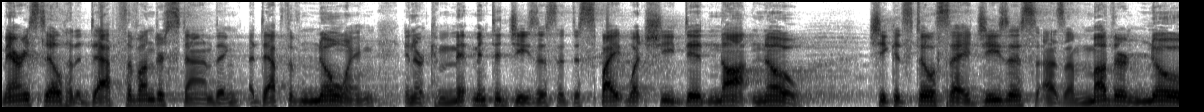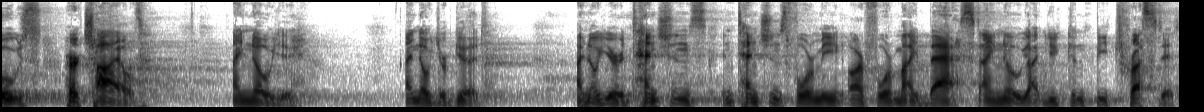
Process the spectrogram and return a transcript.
Mary still had a depth of understanding, a depth of knowing in her commitment to Jesus that despite what she did not know, she could still say, Jesus, as a mother, knows her child, I know you. I know you're good. I know your intentions intentions for me are for my best. I know that you can be trusted.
